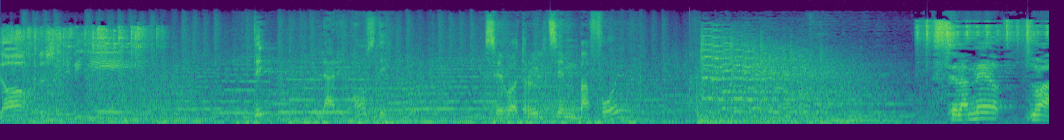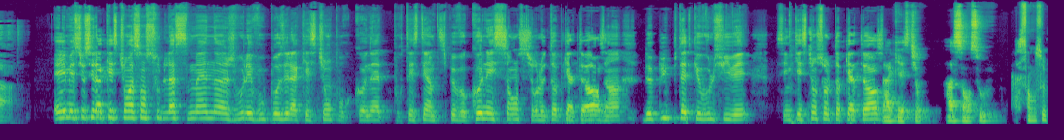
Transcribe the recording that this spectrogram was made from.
l'or de ce billet. D. La réponse D. C'est votre ultime bafouille? C'est la mer noire. Et messieurs, c'est la question à 100 sous de la semaine. Je voulais vous poser la question pour connaître, pour tester un petit peu vos connaissances sur le top 14. hein. Depuis peut-être que vous le suivez. C'est une question sur le top 14. La question, à 100 sous. À 100 sous,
